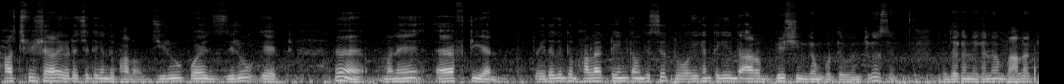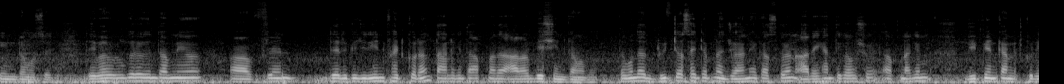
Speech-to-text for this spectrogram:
ফার্স্ট ফিশার এটা হচ্ছে কিন্তু ভালো জিরো পয়েন্ট জিরো এইট হ্যাঁ মানে এফটিএন তো এটা কিন্তু ভালো একটা ইনকাম দিচ্ছে, তো এখান থেকে কিন্তু আরও বেশি ইনকাম করতে পারবেন, ঠিক আছে? তো দেখেন এখানে ভালো একটা ইনকাম আছে। তো এইভাবে করে কিন্তু আপনি ফ্রেন্ডদেরকে যদি ইনভাইট করেন, তাহলে কিন্তু আপনাদের আরও বেশি ইনকাম হবে। তো বন্ধুরা, দুইটা সাইডে আপনার জয়েনে কাজ করেন, আর এখান থেকে অবশ্যই আপনাকে ভিপিএন কানেক্ট করে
